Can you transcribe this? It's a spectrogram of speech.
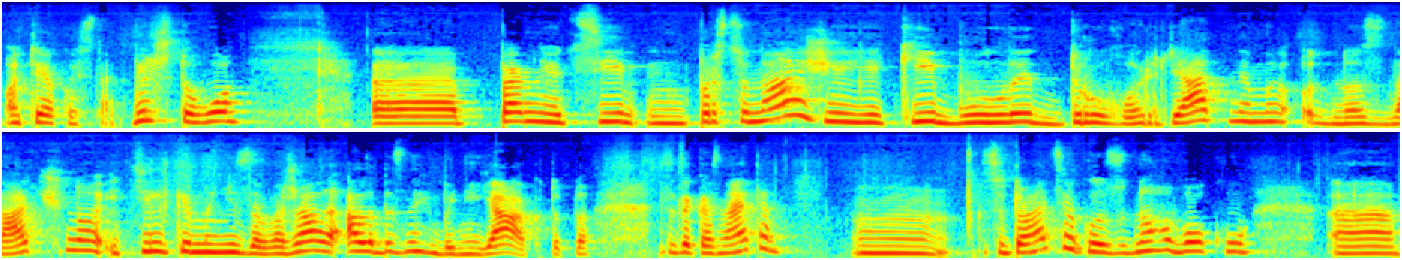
от якось так. Більш того, е, певні ці персонажі, які були другорядними однозначно, і тільки мені заважали, але без них би ніяк. Тобто, це така, знаєте, ситуація, коли з одного боку е,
